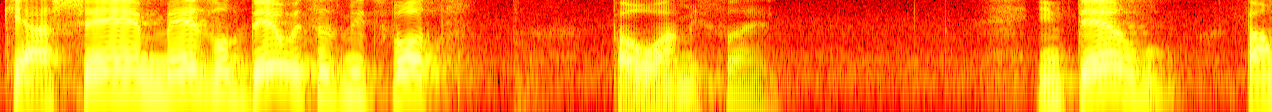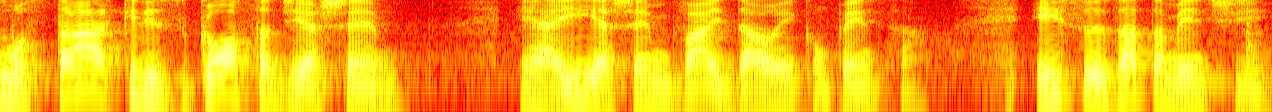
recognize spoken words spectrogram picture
que Hashem mesmo deu esses mitzvot para o Am Israel. Então, para mostrar que eles gostam de Hashem. E aí Hashem vai dar a recompensa. Isso é exatamente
